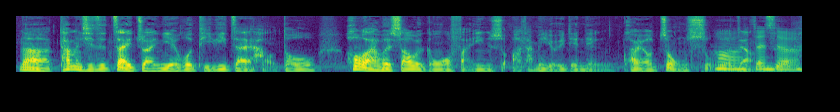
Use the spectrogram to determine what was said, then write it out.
那他们其实再专业或体力再好，都后来会稍微跟我反映说，啊，他们有一点点快要中暑了这样子，哦，真的，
